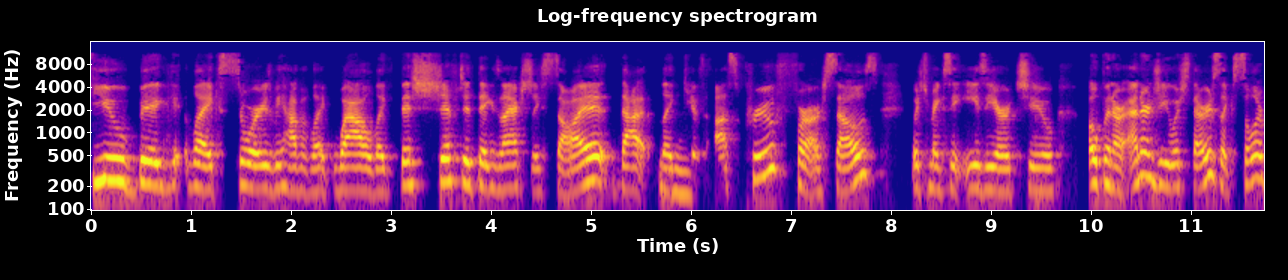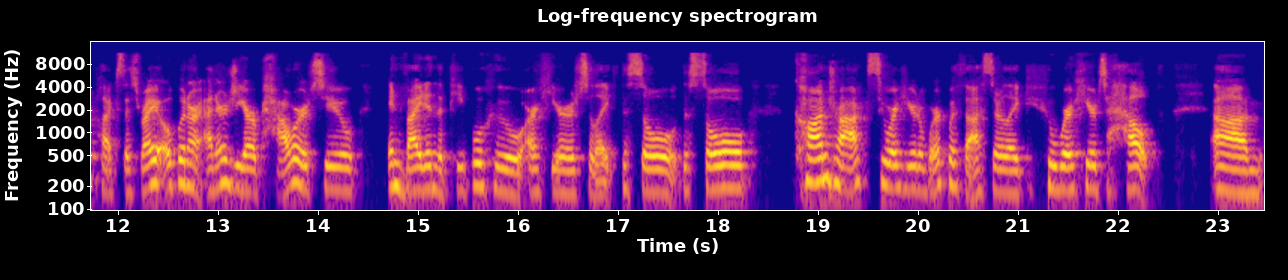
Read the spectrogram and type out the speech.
few big like stories we have of like wow like this shifted things and i actually saw it that like mm-hmm. gives us proof for ourselves which makes it easier to open our energy which there's like solar plexus right? Open our energy our power to invite in the people who are here to like the soul the soul contracts who are here to work with us or like who we're here to help um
